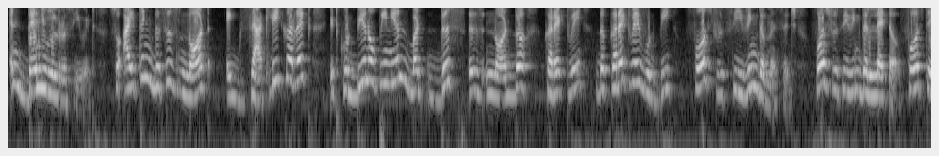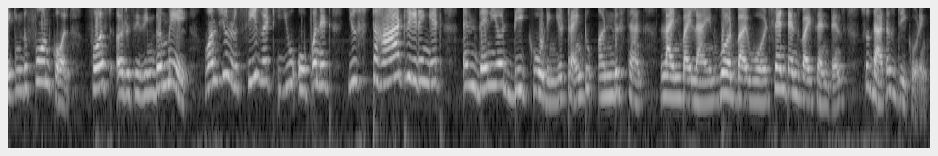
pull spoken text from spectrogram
and then you will receive it. So I think this is not exactly correct it could be an opinion but this is not the correct way the correct way would be first receiving the message, first receiving the letter, first taking the phone call, first uh, receiving the mail. Once you receive it, you open it, you start reading it, and then you're decoding. You're trying to understand line by line, word by word, sentence by sentence. So that is decoding.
